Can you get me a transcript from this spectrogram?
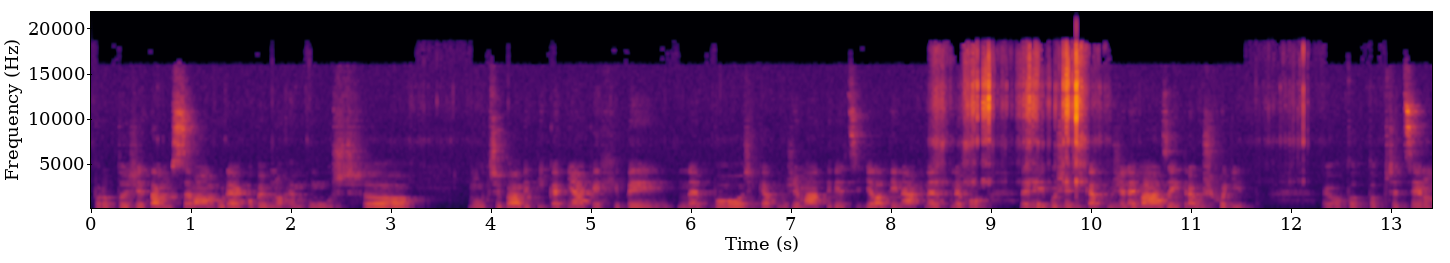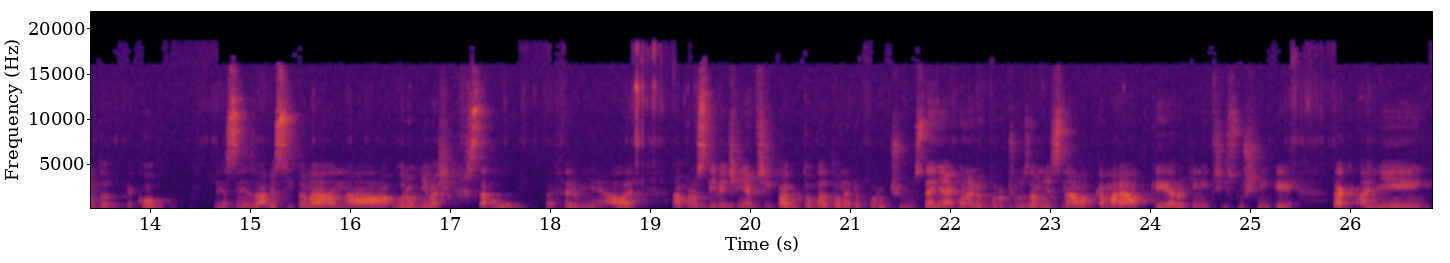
protože tam se vám bude jakoby mnohem hůř uh, mu třeba vytýkat nějaké chyby, nebo říkat mu, že má ty věci dělat jinak, ne, nebo nedej bože říkat mu, že nemá zítra už chodit. Jo, to, to přeci jenom to, jako, jasně závisí to na, na úrovni vašich vztahů ve firmě, ale naprosté většině případů tohle to nedoporučuju. Stejně jako nedoporučuju zaměstnávat kamarádky a rodinný příslušníky, tak ani,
